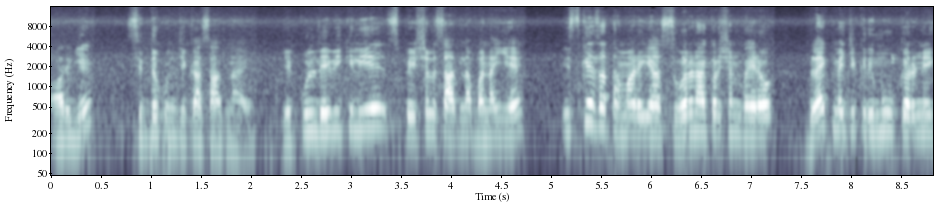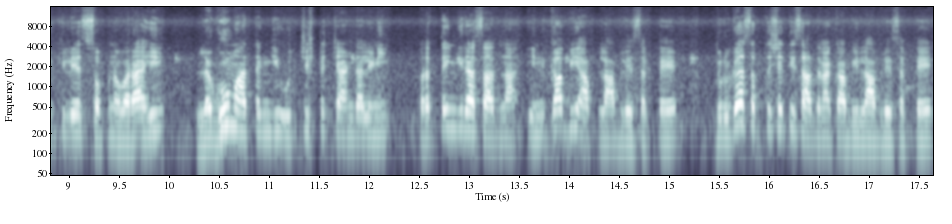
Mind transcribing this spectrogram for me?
और ये सिद्ध कुंजी का साधना है। ये कुल देवी के लिए स्पेशल साधना बनाई है। इसके साथ हमारे यहाँ सुवर्ण आकर्षण भैरव ब्लैक मैजिक रिमूव करने के लिए स्वप्न वराही, लघु मातंगी उच्चिष्ट चांडालिनी, प्रत्यंगिरा साधना, इनका भी आप लाभ ले सकते हैं। दुर्गा सप्तशती साधना का भी लाभ ले सकते हैं।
